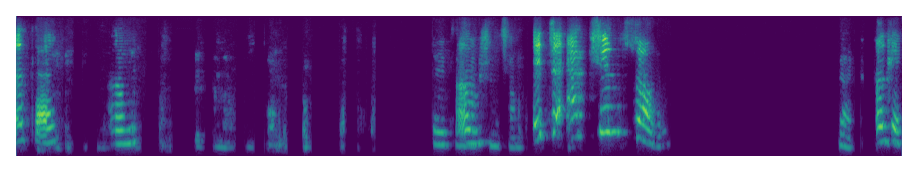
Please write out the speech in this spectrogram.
Okay. Um. It's Um, action song. it's an action song. Right. Okay.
